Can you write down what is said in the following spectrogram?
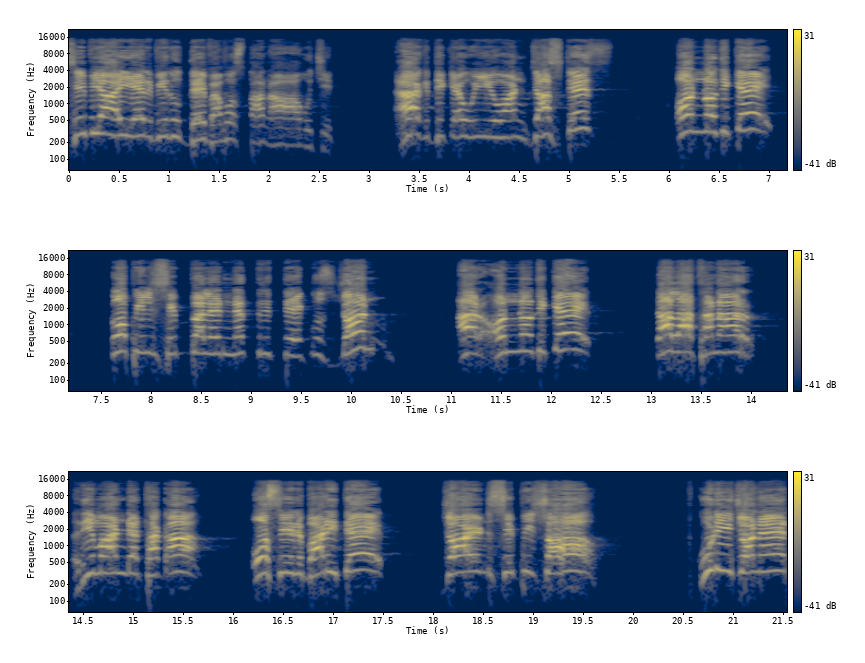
সিবিআই এর বিরুদ্ধে ব্যবস্থা নেওয়া উচিত। একদিকে উই ওয়ান্ট জাস্টিস, অন্যদিকে কপিল সিব্বালের নেতৃত্বে একুশ জন, আর অন্যদিকে টালা থানার রিমান্ডে থাকা ওসির বাড়িতে জয়েন্ট সিপি সহ কুড়ি জনের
